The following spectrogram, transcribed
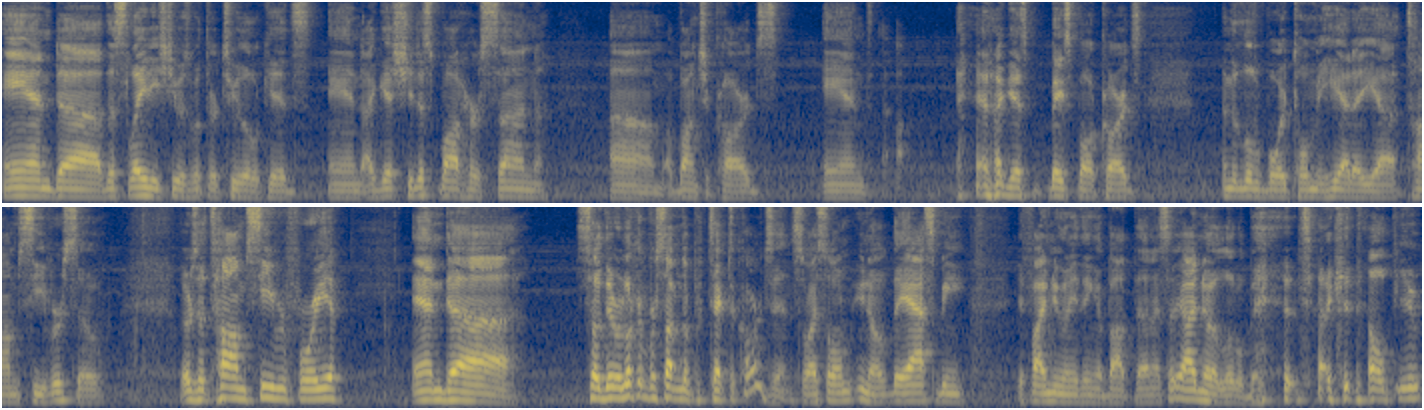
and uh, this lady, she was with her two little kids, and I guess she just bought her son um, a bunch of cards, and and I guess baseball cards. And the little boy told me he had a uh, Tom Seaver, so there's a Tom Seaver for you. And uh, so they were looking for something to protect the cards in. So I saw them, you know, they asked me if I knew anything about that. And I said, yeah, I know a little bit. I could help you.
